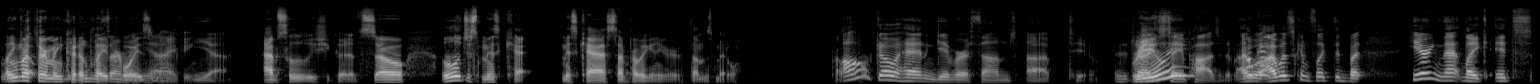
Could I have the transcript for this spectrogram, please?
Uma a- Thurman could have Uma played Thurman, Poison yeah, Ivy. Yeah. absolutely she could have. So a little just misca- miscast. I'm probably gonna give her a thumbs middle. Probably. I'll go ahead and give her a thumbs up too. Try to stay positive. I, w- Okay. I was conflicted, but hearing that like it's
